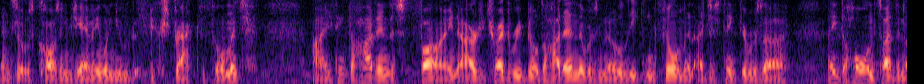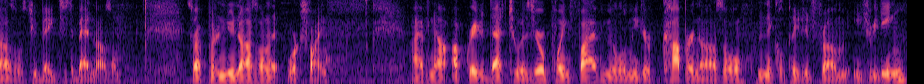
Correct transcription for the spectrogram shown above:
and so it was causing jamming when you would extract the filament. I think the hot end is fine. I already tried to rebuild the hot end. There was no leaking filament. I just think there was a, I think the hole inside the nozzle was too big, just a bad nozzle. So I put a new nozzle on it, works fine. I've now upgraded that to a 0.5 millimeter copper nozzle, nickel plated from E3D.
